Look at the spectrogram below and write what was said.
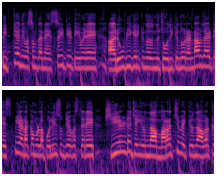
പിറ്റേ ദിവസം തന്നെ എസ് ഐ ടി ടീമിനെ രൂപീകരിക്കുന്നതെന്ന് ചോദിക്കുന്നു. രണ്ടാമതായിട്ട് എസ് പി അടക്കമുള്ള പോലീസ് ഉദ്യോഗസ്ഥരെ ഷീൽഡ് ചെയ്യുന്ന മറച്ചു വെക്കുന്ന അവർക്ക്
